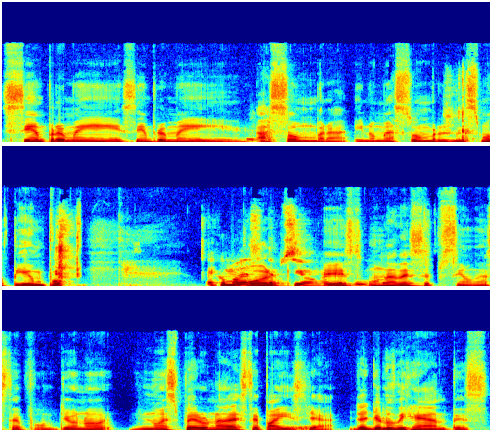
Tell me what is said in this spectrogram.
siempre me siempre me asombra y no me asombra al mismo tiempo. Es como decepción. a este es punto. una decepción este punto. Yo no, no espero nada de este país ya. Ya yo lo dije antes.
